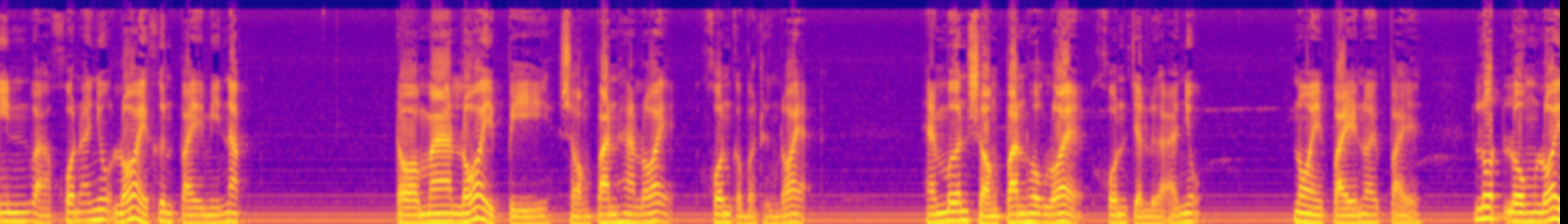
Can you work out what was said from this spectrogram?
ยินว่าคนอายุร้อยขึ้นไปมีนัก ต่อมาร้อยปีสองพันห้าร้อยคนก็บ่ถึงร้อยอะ แฮมเมินสองพันหกร้อยคนจะเหลืออายุน้อยไปน้อยไป ลดลงร้อย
